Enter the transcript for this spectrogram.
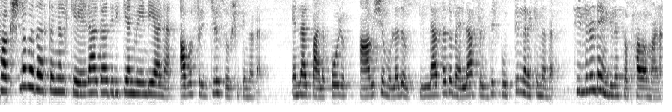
ഭക്ഷണപദാർത്ഥങ്ങൾ കേടാകാതിരിക്കാൻ വേണ്ടിയാണ് അവ ഫ്രിഡ്ജിൽ സൂക്ഷിക്കുന്നത്. എന്നാൽ പലപ്പോഴും ആവശ്യമുള്ളതും ഇല്ലാത്തതുമെല്ലാം ഫ്രിഡ്ജിൽ കുത്തി നിറയ്ക്കുന്നത് ചിലരുടെയെങ്കിലും സ്വഭാവമാണ്.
